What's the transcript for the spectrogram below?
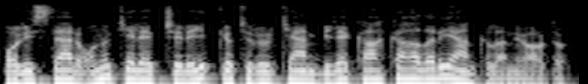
Polisler onu kelepçeleyip götürürken bile kahkahaları yankılanıyordu.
